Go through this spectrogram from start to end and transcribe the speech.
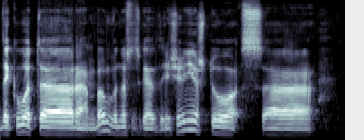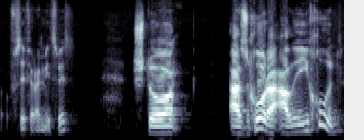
Так вот, э, Рамбам выносит решение, что с, э, в Сеферамитсвис, что Азгора Алейхуд,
